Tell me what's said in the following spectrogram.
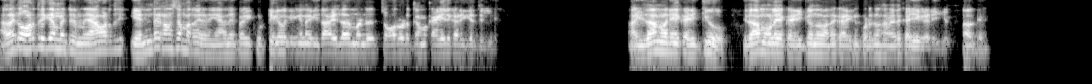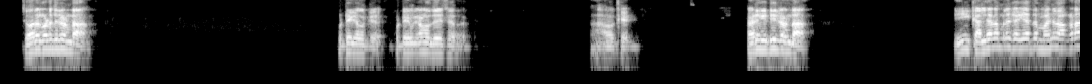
അതൊക്കെ ഓർത്തിരിക്കാൻ പറ്റും. ഞാൻ ഓർത്ത് എന്റെ കണക്ഷൻ പറഞ്ഞത് ഞാനിപ്പോ ഈ കുട്ടികൾക്ക് ഇങ്ങനെ ഇതാ ഇതാ കൊണ്ട് ചോറ് കൊടുക്കുമ്പോ കയ്യിൽ കഴിക്കത്തില്ലേ? ആ ഇതാ മോനെ കഴിക്കൂ. ഇതാ മോളെ കഴിക്കൂ എന്ന് പറഞ്ഞ് കഴിക്കും കൊടുക്കുന്ന സമയത്ത് കൈ കടിക്കും. ഓക്കെ ചോറ് കൊടുത്തിട്ടുണ്ടോ? കുട്ടികൾക്ക് കുട്ടികൾക്കാണ് ഉദ്ദേശിച്ചത്? ആ ഓക്കെ കടി കിട്ടിയിട്ടുണ്ടോ? ഈ കല്യാണം പോലും കഴിയാത്ത മനു ആക്കടാ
